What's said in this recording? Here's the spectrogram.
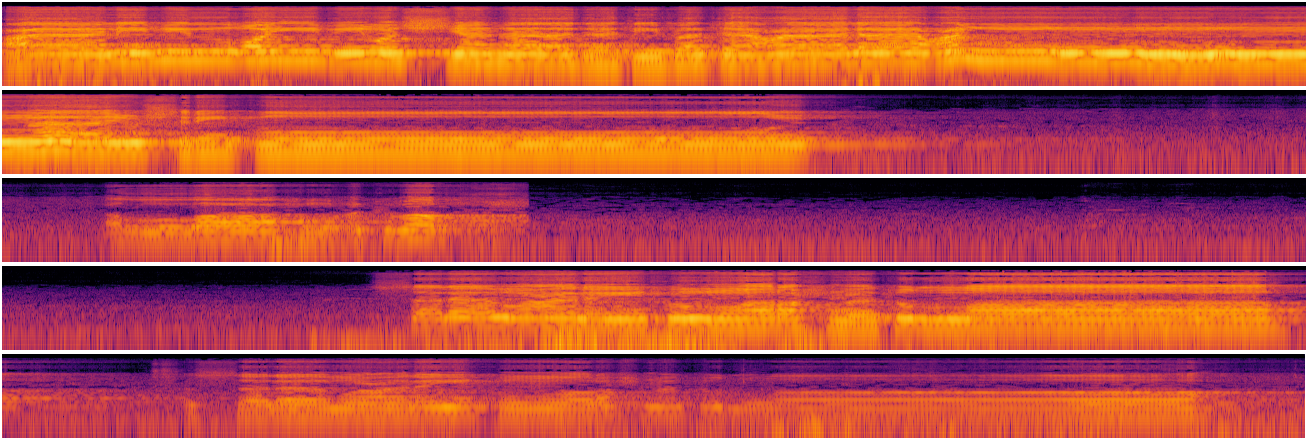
عالم الغيب والشهادة فتعالى عما يشركون. الله أكبر. السلام عليكم ورحمة الله. السلام عليكم ورحمة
